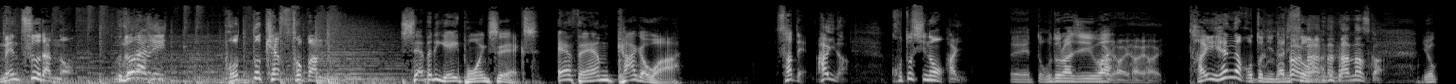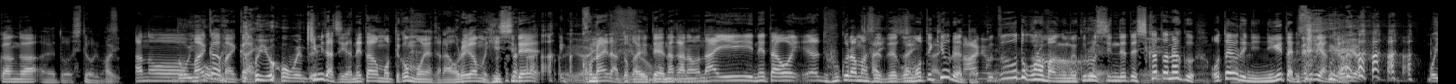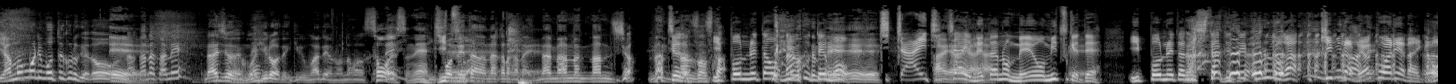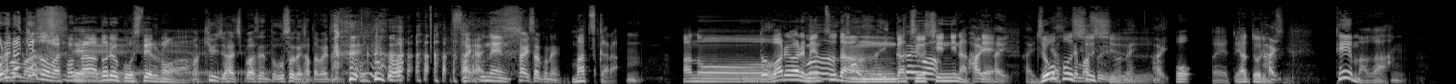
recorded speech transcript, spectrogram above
メンツー団のウドラジポッドキャスト版78.6 FM Kagawa. さてはいな。今年の、はい。えっ、とウドラジははいはいはいはい。大変なことになりそう な、なな、なんなんすか？予感が、えー、としております。はい。あのー毎回毎回君たちがネタを持ってこんもんやから、俺がもう必死で、こないだとか言って、なんかあの、ないネタをいや膨らませて、こう持ってきよるやったら、はい。ずーっとこの番組苦しんでて、仕方なくお便りに逃げたりするやんか。もう山盛り持ってくるけど、ええ。なかなかね、ラジオでこう披露できるまでのな、そうですね。一本ネタはなかなかない。な、な、な、なんでしょなん、違うなんさんすか？一本ネタをなくても、ちっちゃいちっちゃいネタの目を見つけて、一本ネタに仕立ててくるのが、君らの役割やないか。俺だけぞ、お前、そんな努力をしているのまあ、は。98%嘘で固めた。昨年はい、昨年。末から。あのーど我々メンツ団が中心になって情報収集を、えっと、やっておりますはい。テーマが、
